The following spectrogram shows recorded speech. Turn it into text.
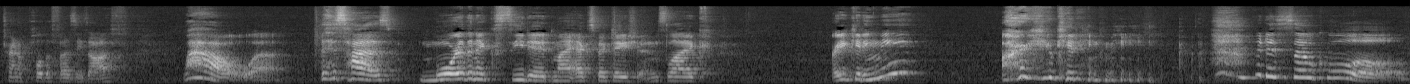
I'm trying to pull the fuzzies off. Wow. This has more than exceeded my expectations. Like, are you kidding me? Are you kidding me? it is so cool.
